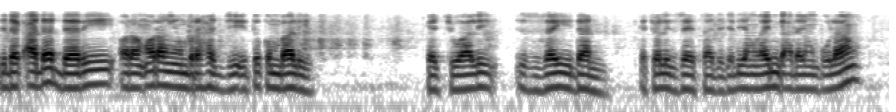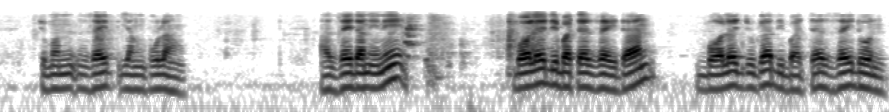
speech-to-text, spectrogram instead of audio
Tidak ada dari orang-orang yang berhaji itu kembali. Kecuali zaidan. Kecuali zaid saja. Jadi yang lain gak ada yang pulang. Cuma zaid yang pulang. Nah, zaidan ini boleh dibaca Zaidan, boleh juga dibaca Zaidun.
